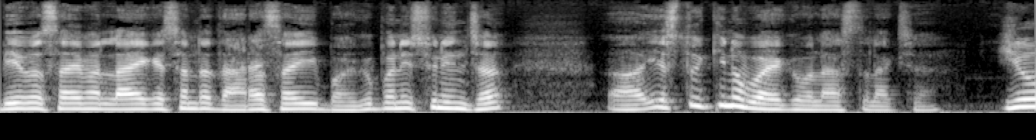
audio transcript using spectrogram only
व्यवसायमा लागेका छन् र धाराशाही भएको पनि सुनिन्छ। यस्तो किन भएको होला जस्तो लाग्छ? यो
